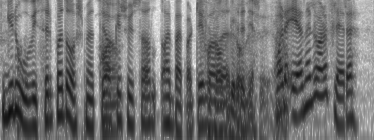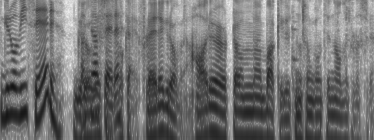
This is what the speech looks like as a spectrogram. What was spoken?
Groviser på et årsmøte i Akershus Arbeiderparti var det tredje. Ja. Var det én, eller var det flere? Groviser. Groviser, ok. Flere grove. Har du hørt om bakegutten som kom til nonneklosteret?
